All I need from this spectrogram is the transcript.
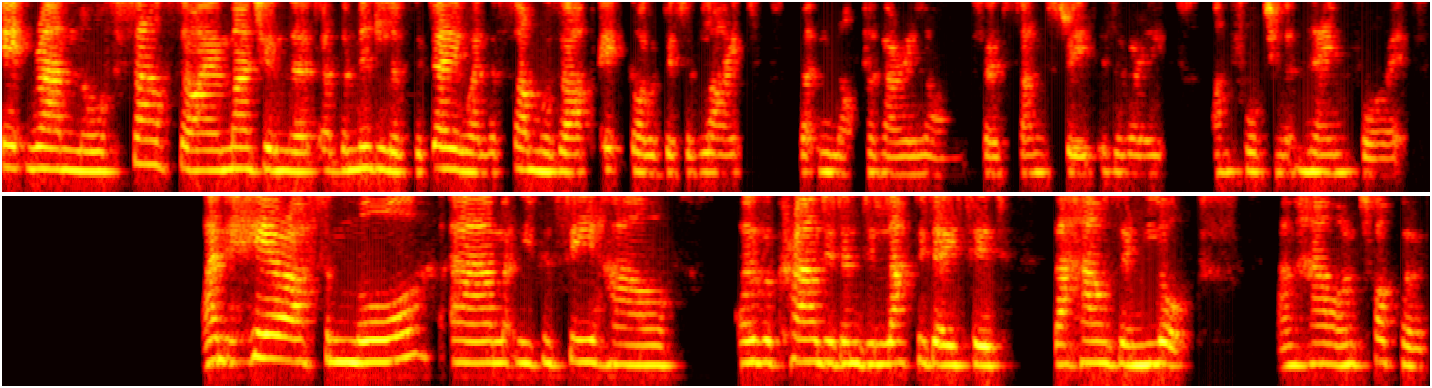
It ran north-south, so I imagine that at the middle of the day when the sun was up, it got a bit of light, but not for very long. So Sun Street is a very unfortunate name for it. And here are some more. Um, you can see how overcrowded and dilapidated the housing looks and how on top of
